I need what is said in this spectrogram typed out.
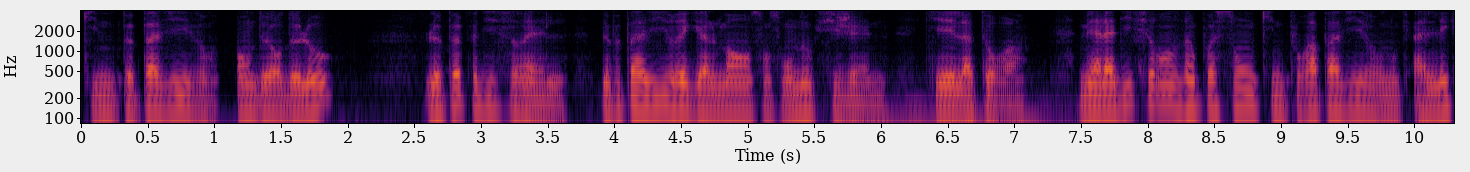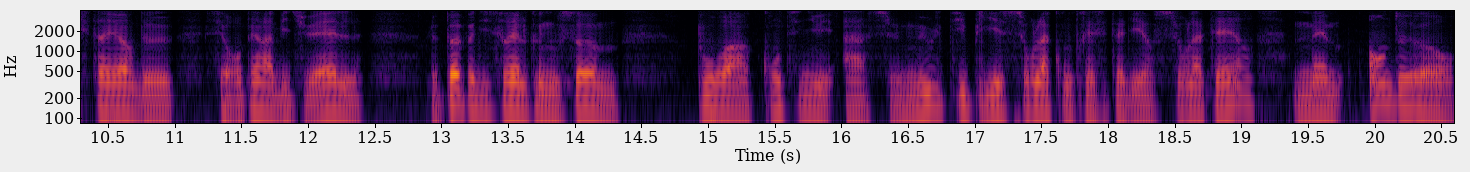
qui ne peut pas vivre en dehors de l'eau, le peuple d'Israël ne peut pas vivre également sans son oxygène, qui est la Torah. Mais à la différence d'un poisson qui ne pourra pas vivre à l'extérieur de ses repères habituels, le peuple d'Israël que nous sommes pourra continuer à se multiplier sur la contrée, c'est-à-dire sur la terre, même en dehors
